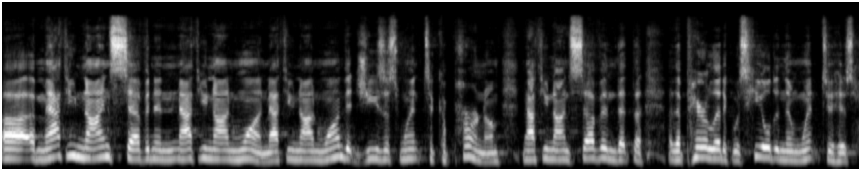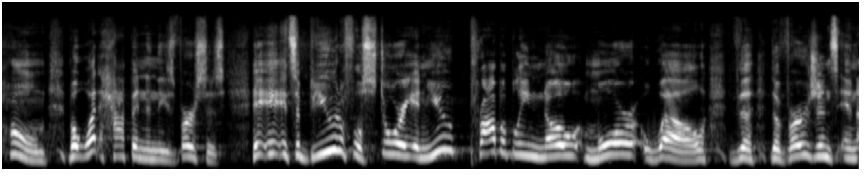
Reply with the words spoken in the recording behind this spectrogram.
uh, Matthew 9 7 and Matthew 9 1. Matthew 9 1 that Jesus went to Capernaum. Matthew 9 7 that the, the paralytic was healed and then went to his home. But what happened in these verses? It, it's a beautiful story, and you probably know more well the, the versions in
